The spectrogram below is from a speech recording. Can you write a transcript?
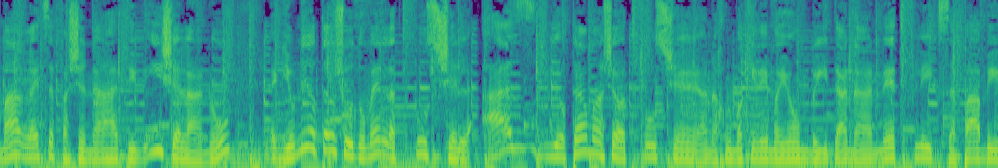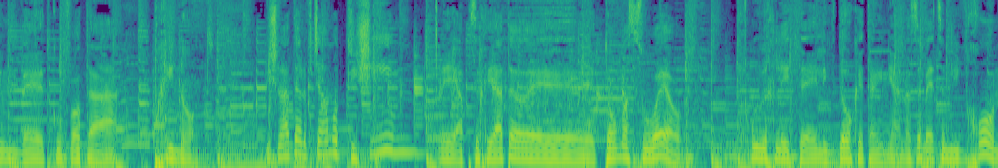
מה רצף השינה הטבעי שלנו, הגיוני יותר שהוא דומה לדפוס של אז, יותר מאשר הדפוס שאנחנו מכירים היום בעידן הנטפליקס, הפאבים ותקופות הבחינות. בשנת 1990 אה, הפסיכיאטר אה, תומאס וויר הוא החליט אה, לבדוק את העניין הזה, בעצם לבחון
